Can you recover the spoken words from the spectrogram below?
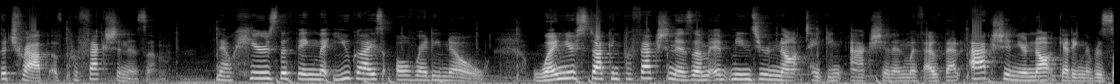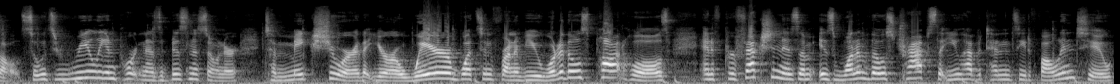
the trap of perfectionism. Now, here's the thing that you guys already know. When you're stuck in perfectionism, it means you're not taking action, and without that action, you're not getting the results. So, it's really important as a business owner to make sure that you're aware of what's in front of you. What are those potholes? And if perfectionism is one of those traps that you have a tendency to fall into,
